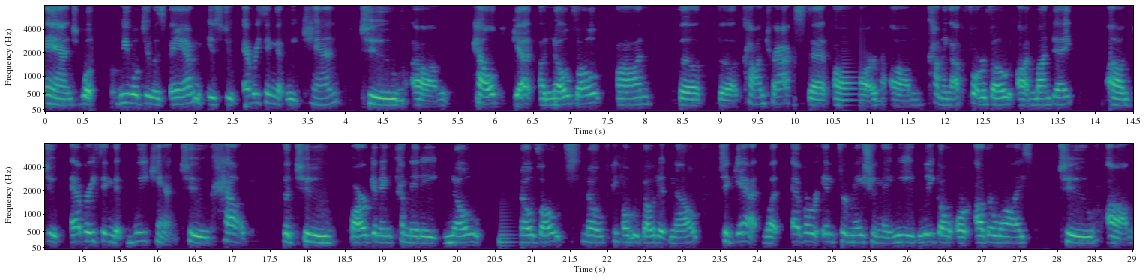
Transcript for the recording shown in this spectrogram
And what we will do as BAMN is do everything that we can to um, help get a no vote on the the contracts that are um, coming up for a vote on Monday, um, do everything that we can to help the two bargaining committee no no votes, no people who voted no, to get whatever information they need, legal or otherwise, to um,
